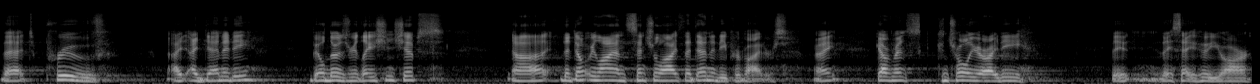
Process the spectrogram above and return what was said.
that prove identity build those relationships uh, that don't rely on centralized identity providers, right? Governments control your ID. They, they say who you are.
